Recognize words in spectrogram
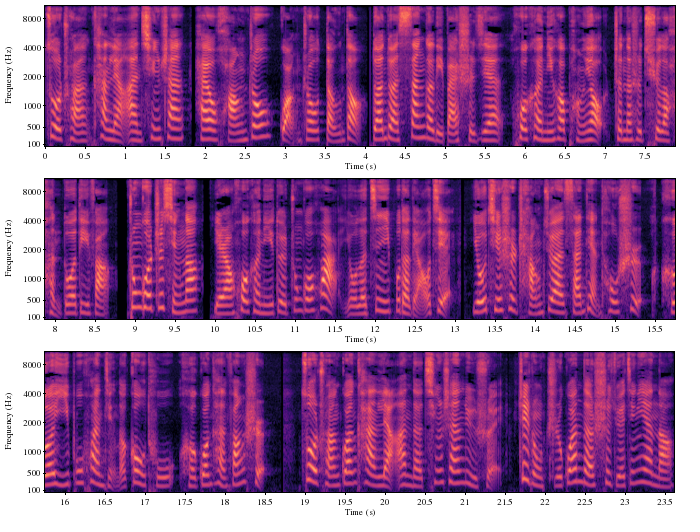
坐船看两岸青山，还有杭州、广州等等。短短三个礼拜时间，霍克尼和朋友真的是去了很多地方。中国之行呢，也让霍克尼对中国画有了进一步的了解，尤其是长卷散点透视和移步换景的构图和观看方式。坐船观看两岸的青山绿水，这种直观的视觉经验呢，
